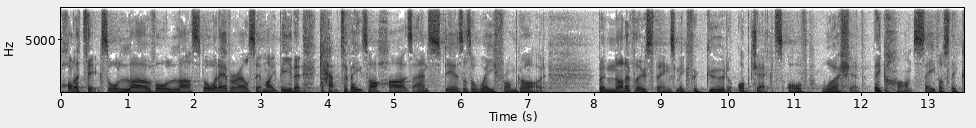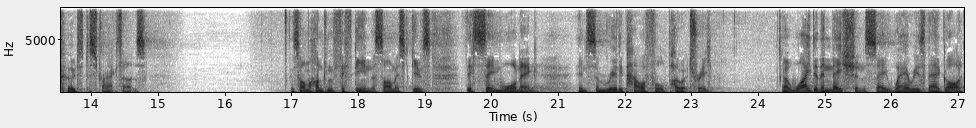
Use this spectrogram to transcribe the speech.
politics or love or lust or whatever else it might be that captivates our hearts and steers us away from God. But none of those things make for good objects of worship. They can't save us, they could distract us. In Psalm 115, the psalmist gives this same warning in some really powerful poetry. Uh, why do the nations say, Where is their God?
